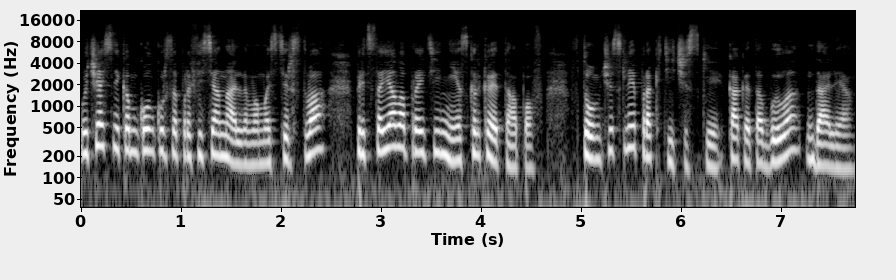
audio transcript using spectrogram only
Участникам конкурса профессионального мастерства предстояло пройти несколько этапов, в том числе практические. Как это было, далее.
